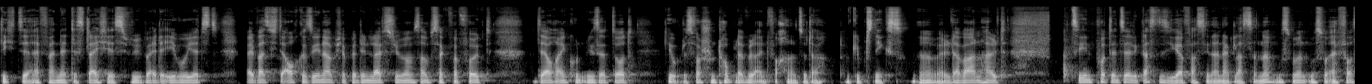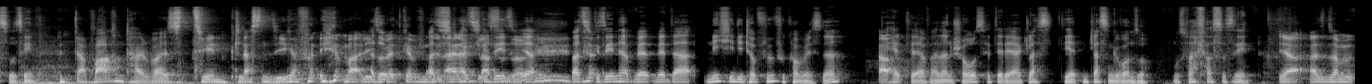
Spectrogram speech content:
Dichte einfach nicht das gleiche ist wie bei der Evo jetzt. Weil was ich da auch gesehen habe, ich habe ja den Livestream am Samstag verfolgt, hat ja auch ein Kunden gesagt dort, jo, das war schon Top-Level einfach. Also da, da gibt's nichts. Ne? Weil da waren halt zehn potenzielle Klassensieger fast in einer Klasse, ne? Muss man, muss man einfach so sehen. Da waren teilweise zehn Klassensieger von ehemaligen also, Wettkämpfen in einer Klasse. Gesehen, so. ja, was ich gesehen habe, wer, wer da nicht in die Top 5 gekommen ist, ne? Der ah. hätte auf anderen Shows, hätte der Klasse, die hätten Klassen gewonnen, so. Muss man fast so sehen. Ja, also damit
